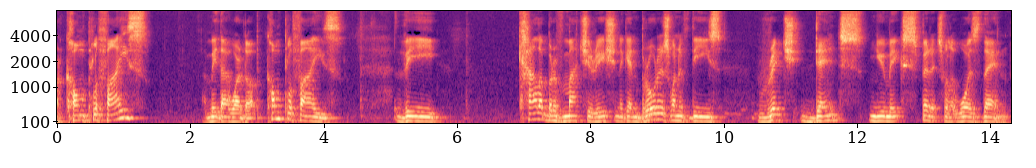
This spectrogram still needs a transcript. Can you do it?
or complifies, I made that word up, complifies the calibre of maturation. Again, Brora is one of these rich, dense new make spirits. Well, it was then.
